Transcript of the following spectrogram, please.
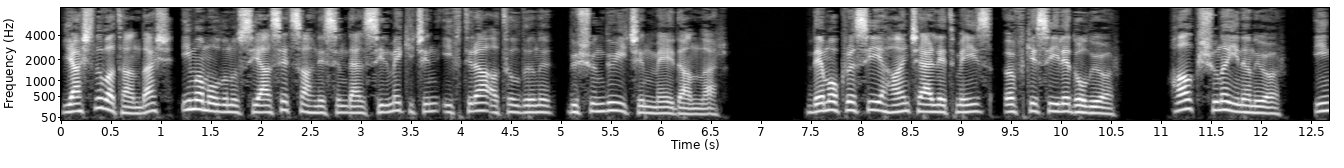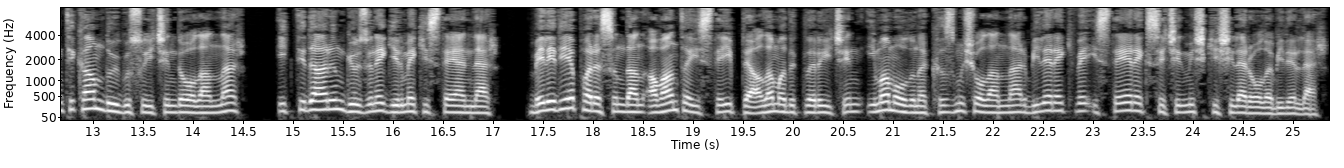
yaşlı vatandaş, İmamoğlu'nu siyaset sahnesinden silmek için iftira atıldığını, düşündüğü için meydanlar. Demokrasiyi hançerletmeyiz, öfkesiyle doluyor. Halk şuna inanıyor. İntikam duygusu içinde olanlar, iktidarın gözüne girmek isteyenler, belediye parasından avanta isteyip de alamadıkları için İmamoğlu'na kızmış olanlar bilerek ve isteyerek seçilmiş kişiler olabilirler.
